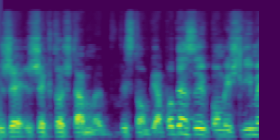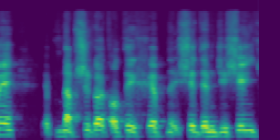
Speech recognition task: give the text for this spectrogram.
że, że ktoś tam wystąpi. A potem sobie pomyślimy na przykład o tych 70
